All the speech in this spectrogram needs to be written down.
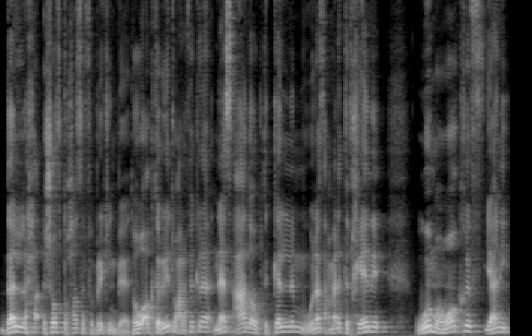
ده اللي شفته حصل في Breaking Bad هو أكتريته على فكرة ناس قاعدة وبتتكلم وناس عمالة تتخانق ومواقف يعني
